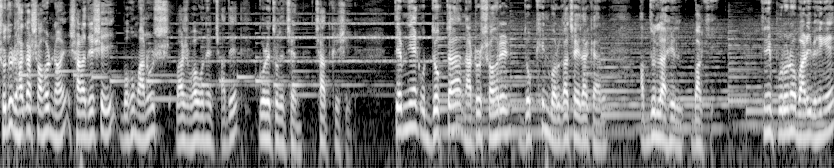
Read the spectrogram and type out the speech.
শুধু ঢাকা শহর নয়, সারা দেশেই বহু মানুষ বাসভবনের ছাদে গড়ে তুলেছেন ছাদ কৃষি। তেমনি এক উদ্যোক্তা নাটোর শহরের দক্ষিণ বরগাছা এলাকার আবদুল্লাহিল বাকি। তিনি পুরনো বাড়ি ভেঙে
